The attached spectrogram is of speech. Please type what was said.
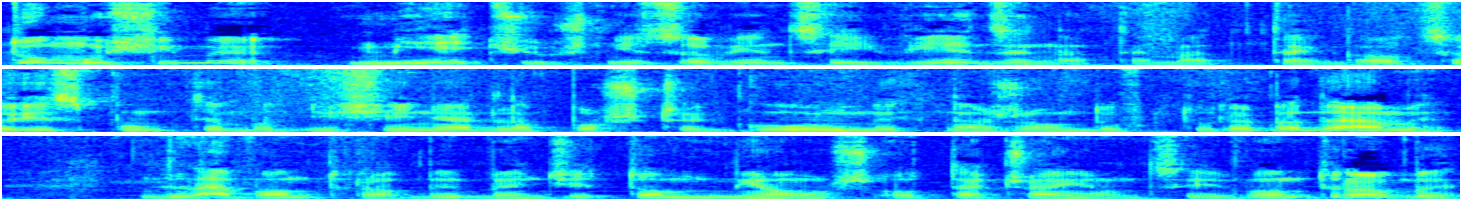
Tu musimy mieć już nieco więcej wiedzy na temat tego, co jest punktem odniesienia dla poszczególnych narządów, które badamy. Dla wątroby będzie to miąższ otaczającej wątroby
